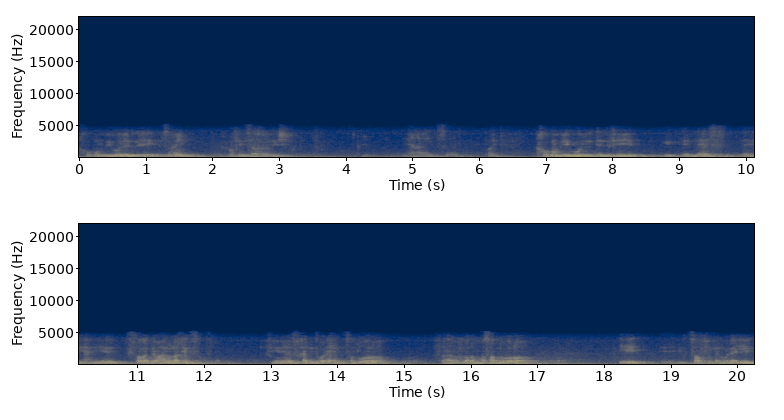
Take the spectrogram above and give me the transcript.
أخوكم بيقول اللي إيه؟ سامعين؟ في نساء ولا مفيش؟ يعني عيد السؤال طيب أخوكم بيقول اللي فيه الناس يعني إيه الصلاة الجماعة الأولى خلصت في ناس خدت واحد صلوا وراه فلما صلوا وراه إيه الصف كان قليل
